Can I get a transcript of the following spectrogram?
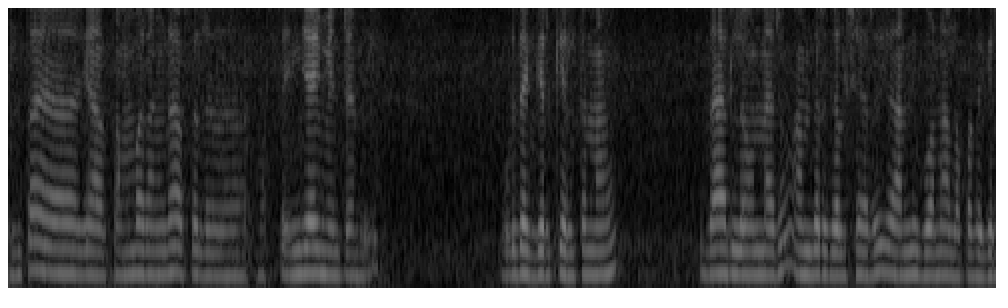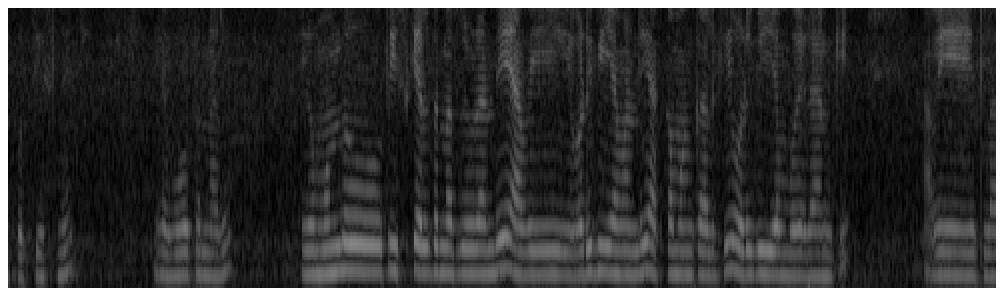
అంతా ఇక సంబరంగా అసలు మస్తు ఎంజాయ్మెంట్ అండి. గుడి దగ్గరికి వెళ్తున్నాము. దారిలో ఉన్నారు. అందరు కలిశారు. ఇక అన్ని బోనాలు ఒక దగ్గరికి వచ్చేసినాయి. ఇక పోతున్నారు. ఇక ముందు తీసుకెళ్తున్నారు చూడండి అవి వడి బియ్యం అండి అక్క మంకాలకి వడి బియ్యం పోయడానికి. అవి ఇట్లా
